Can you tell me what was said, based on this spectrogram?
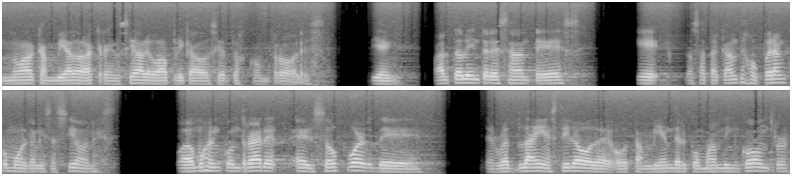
no ha cambiado la credencial o ha aplicado ciertos controles. Bien, parte de lo interesante es que los atacantes operan como organizaciones. Podemos encontrar el, software de, de Redline estilo o, o, también del Commanding Control.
